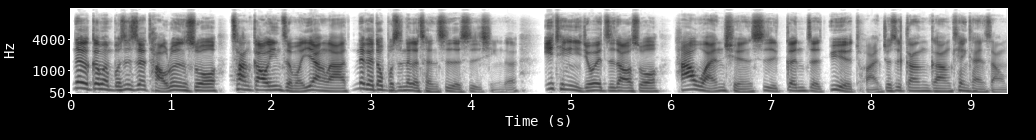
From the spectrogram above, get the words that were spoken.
那个根本不是在讨论说唱高音怎么样啦，那个都不是那个层次的事情了。一听你就会知道说，他完全是跟着乐团，就是刚刚 Ken Ken 上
